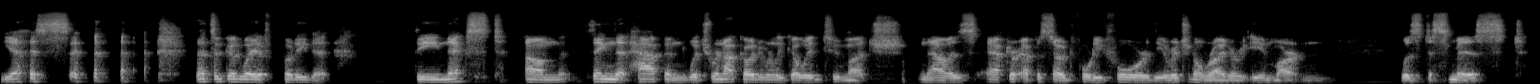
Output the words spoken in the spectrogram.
Yes, that's a good way of putting it. The next um, thing that happened, which we're not going to really go into much now, is after episode 44, the original writer, Ian Martin, was dismissed.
